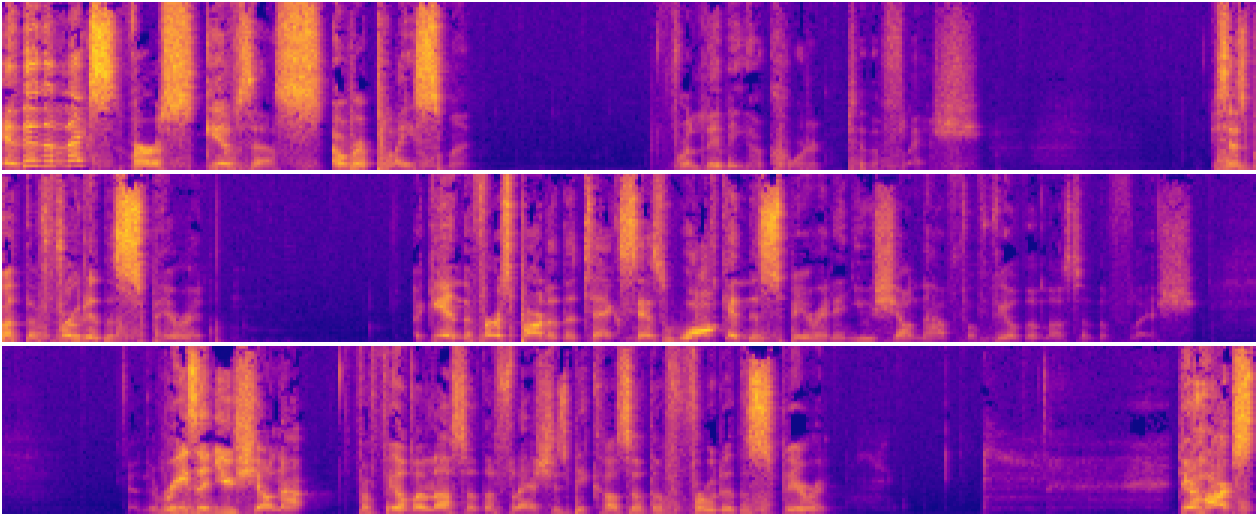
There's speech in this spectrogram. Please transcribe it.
And then the next verse gives us a replacement for living according to the flesh. It says, But the fruit of the Spirit Again, the first part of the text says, Walk in the Spirit, and you shall not fulfill the lust of the flesh. And the reason you shall not fulfill the lust of the flesh is because of the fruit of the Spirit. Dear hearts,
